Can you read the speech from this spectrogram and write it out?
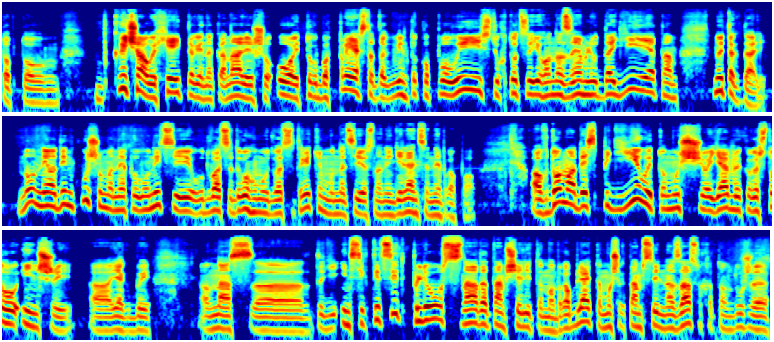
Тобто кричали хейтери на каналі, що ой, турбопреста, так він тако по листю, хто це його на землю дає, там, ну і так далі. Ну, не один куш у мене полуниці у 22-му, 23-му на цій основній ділянці не пропав. А вдома десь під'їли, тому що я використовував інший, якби. У нас е, тоді інсектицид, плюс треба там ще літом обробляти, тому що там сильна засуха, там дуже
